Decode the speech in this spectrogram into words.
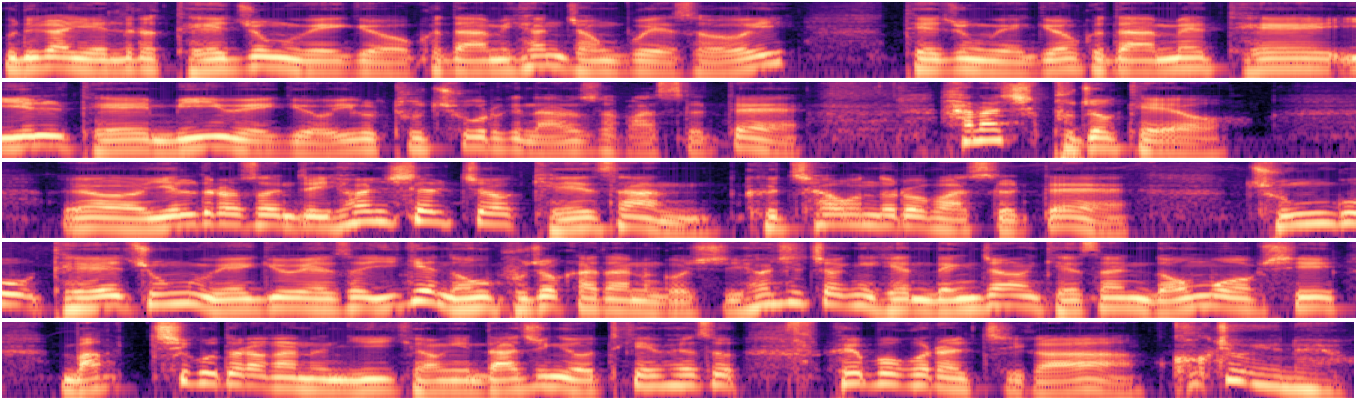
우리가 예를 들어 대중 대중 외교, 그 다음에 현 정부에서의 대중 외교, 그 다음에 대일 대미 외교 이걸 두 축으로 이렇게 나눠서 봤을 때 하나씩 부족해요. 어, 예를 들어서 이제 현실적 계산 그 차원으로 봤을 때 중국 대중 외교에서 이게 너무 부족하다는 것이 현실적인 냉정한 계산이 너무 없이 막 치고 들어가는 이 경이 나중에 어떻게 회수, 회복을 할지가 걱정이네요.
